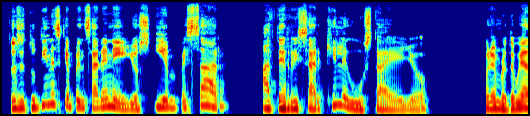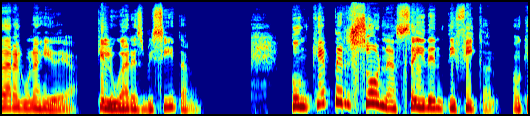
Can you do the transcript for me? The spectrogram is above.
Entonces tú tienes que pensar en ellos y empezar a aterrizar qué le gusta a ellos. Por ejemplo, te voy a dar algunas ideas qué lugares visitan, con qué personas se identifican, ¿ok?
